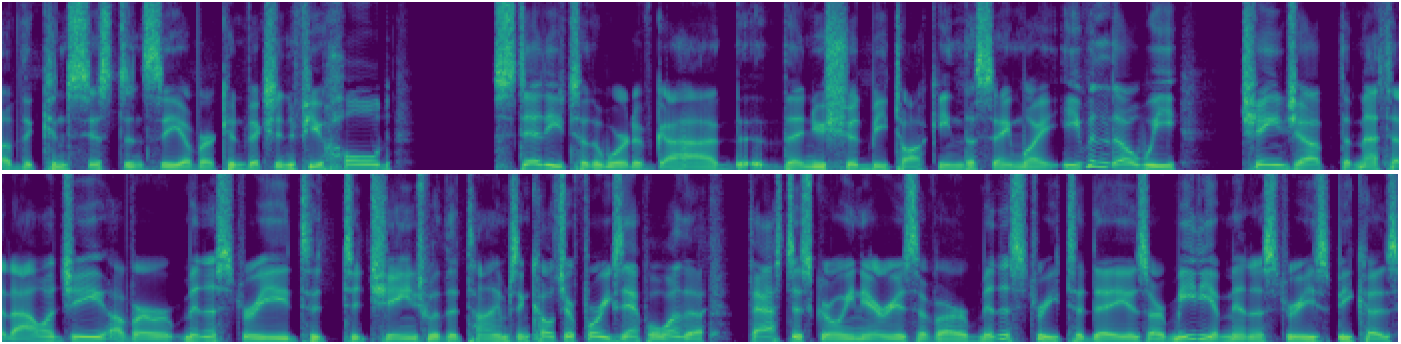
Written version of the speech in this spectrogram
of the consistency of our conviction. If you hold steady to the Word of God, then you should be talking the same way. Even though we change up the methodology of our ministry to, to change with the times and culture. For example, one of the fastest growing areas of our ministry today is our media ministries because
